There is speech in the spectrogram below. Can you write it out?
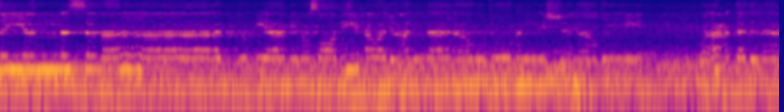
وزينا السماء الدنيا بمصابيح وجعلناها رجوما للشياطين وأعتدنا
